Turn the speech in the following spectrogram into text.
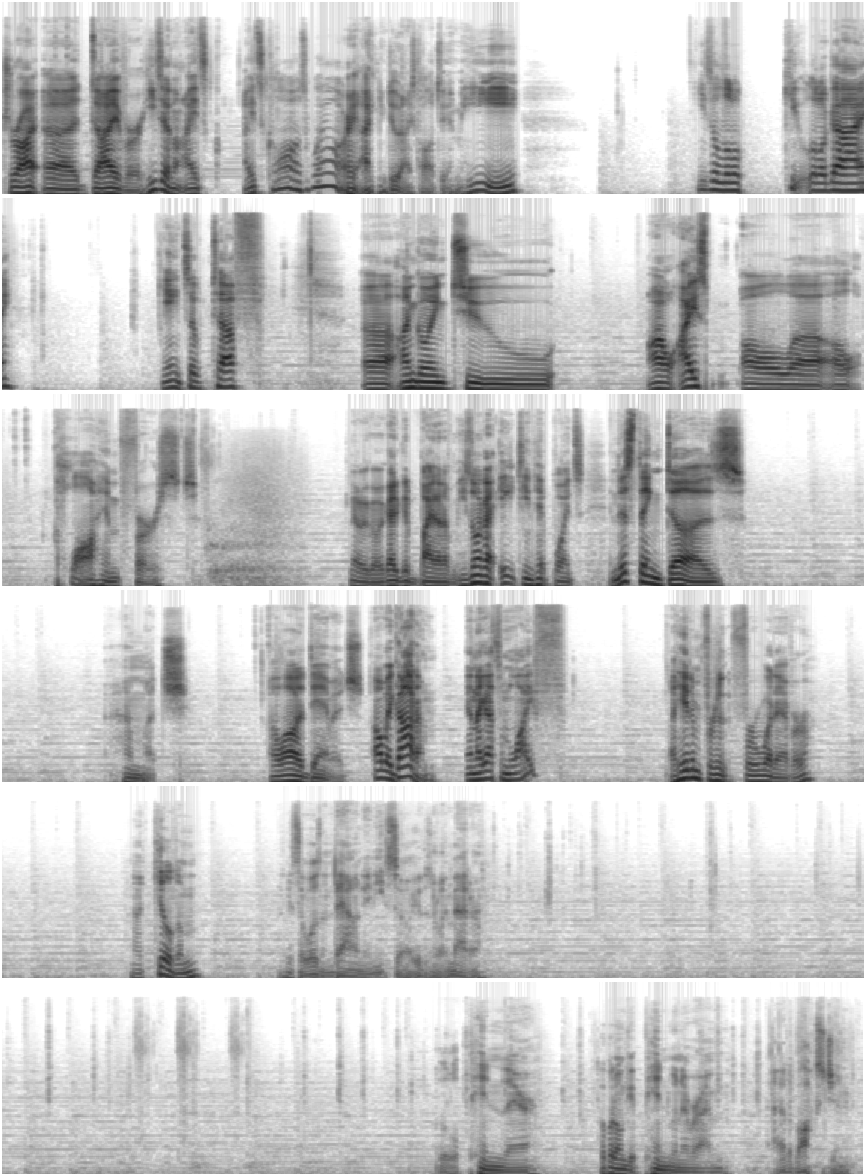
dry, uh, diver. He's got an ice ice claw as well. All right, I can do an ice claw to him. He he's a little cute little guy. He ain't so tough. Uh, I'm going to I'll ice. I'll uh, I'll claw him first. There we go. I got a good bite out of him. He's only got 18 hit points, and this thing does how much? A lot of damage. Oh, I got him, and I got some life. I hit him for for whatever. I killed him. I guess I wasn't down any, so it doesn't really matter. A little pin there. Hope I don't get pinned whenever I'm out of oxygen.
